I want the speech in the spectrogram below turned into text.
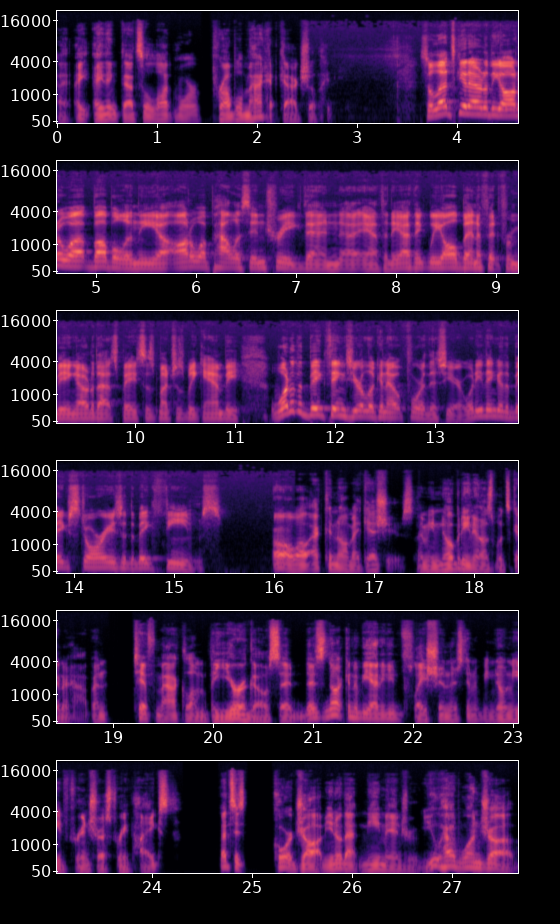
I, I think that's a lot more problematic, actually. So let's get out of the Ottawa bubble and the uh, Ottawa Palace intrigue, then, uh, Anthony. I think we all benefit from being out of that space as much as we can be. What are the big things you're looking out for this year? What do you think are the big stories or the big themes? Oh, well, economic issues. I mean, nobody knows what's going to happen. Tiff Macklem a year ago said there's not going to be any inflation. There's going to be no need for interest rate hikes. That's his core job. You know that meme, Andrew? You had one job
